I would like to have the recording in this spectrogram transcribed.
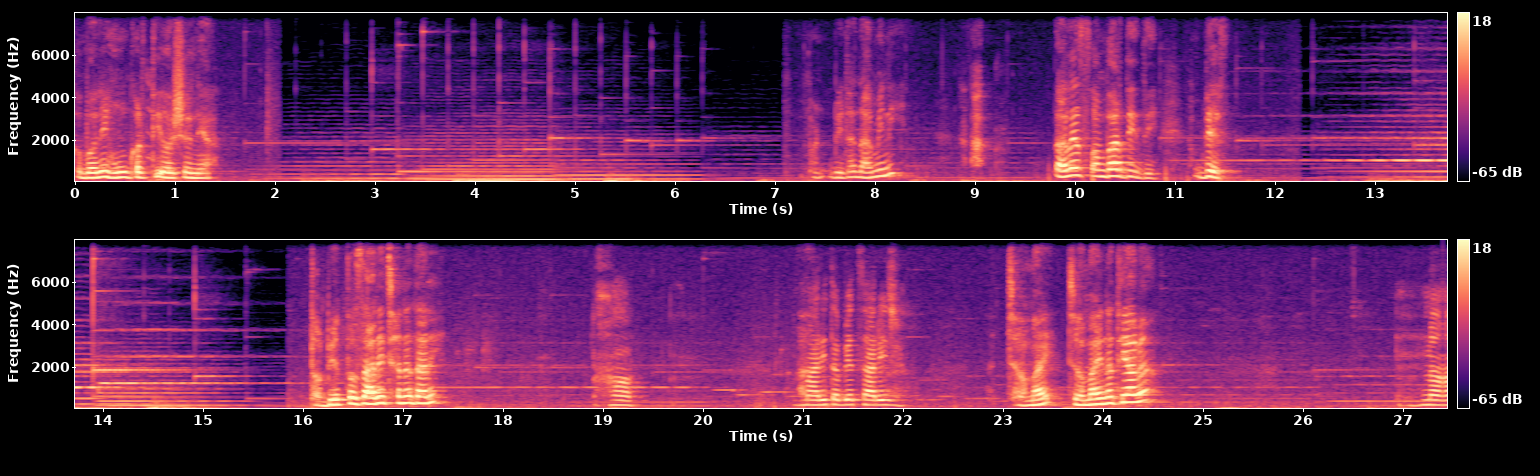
ખબર નહીં હું કરતી હશે ત્યાં પણ બેટા દામિની તને સંભાળતી હતી. બેસ. તબિયત તો સારી છે ને તારી? હા. મારી તબિયત સારી છે. જમાઈ જમાઈ નથી આવ્યા? ના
